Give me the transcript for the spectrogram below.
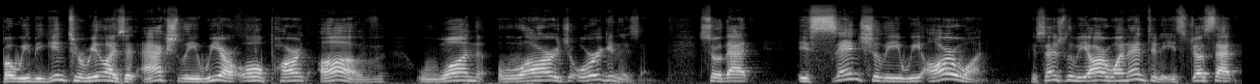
But we begin to realize that actually we are all part of one large organism. So that essentially we are one. Essentially, we are one entity. It's just that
